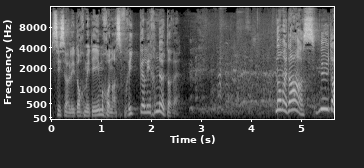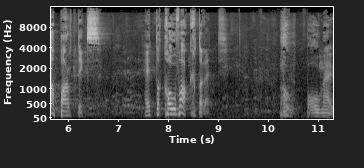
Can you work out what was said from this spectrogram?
Sie sollen doch mit ihm als Frickeli knüdern. Nur das, nichts Apartiges, hat er kaufaktert. Oh, Baumau,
